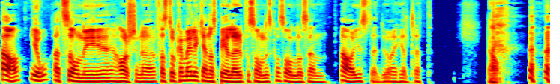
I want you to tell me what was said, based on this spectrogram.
Ja, jo, att Sony har sina, fast då kan man ju lika gärna spela det på Sonys konsol och sen, ja just det, du har helt rätt. Ja.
